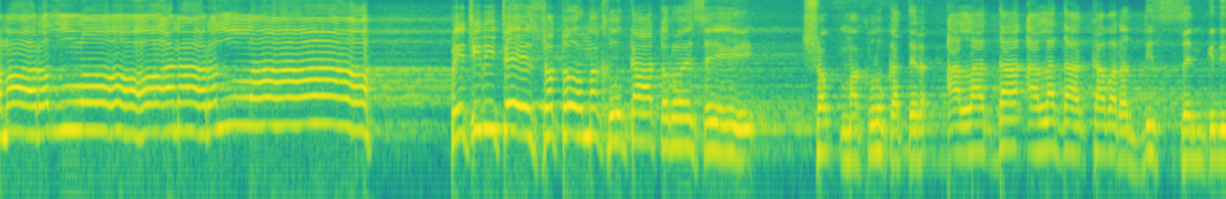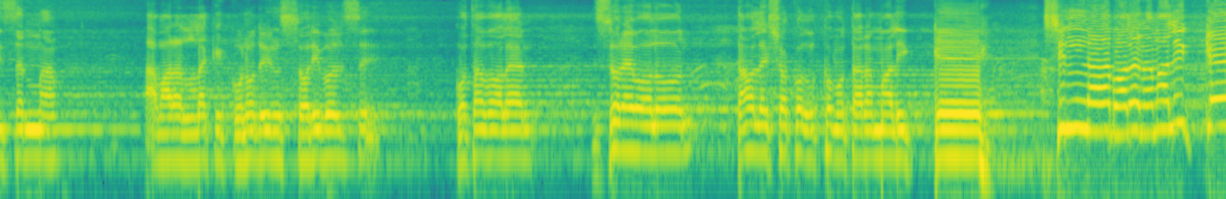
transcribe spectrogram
আমার আল্লাহ আমার আল্লাহ, পৃথিবীতে যত মাখলুকাত রয়েছে, সব মাখলুকাতের আলাদা আলাদা খাবার দিচ্ছেন কি দিচ্ছেন না? আমার আল্লাহকে কোনোদিন সরি বলছে? কথা বলেন, জোরে বলুন, তাহলে সকল ক্ষমতার মালিককে। সিল্লা বলেন, মালিককে।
